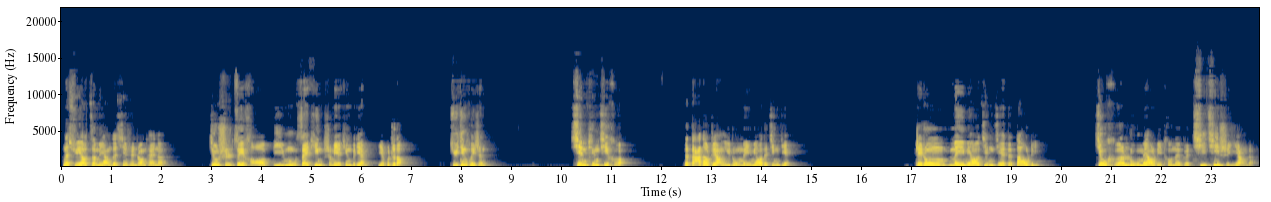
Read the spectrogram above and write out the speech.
那需要怎么样的心神状态呢？就是最好闭目塞听，什么也听不见，也不知道，聚精会神，心平气和。要达到这样一种美妙的境界，这种美妙境界的道理，就和鲁庙里头那个漆器是一样的。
